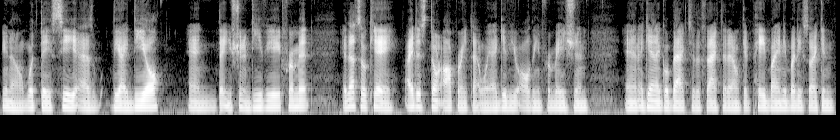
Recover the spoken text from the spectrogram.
you know, what they see as the ideal and that you shouldn't deviate from it. And that's okay. I just don't operate that way. I give you all the information. And again, I go back to the fact that I don't get paid by anybody, so I can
